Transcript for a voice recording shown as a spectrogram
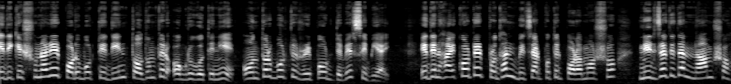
এদিকে শুনানির পরবর্তী দিন তদন্তের অগ্রগতি নিয়ে অন্তর্বর্তী রিপোর্ট দেবে সিবিআই। এদিন হাইকোর্টের প্রধান বিচারপতির পরামর্শ, নির্যাতিতার নাম সহ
